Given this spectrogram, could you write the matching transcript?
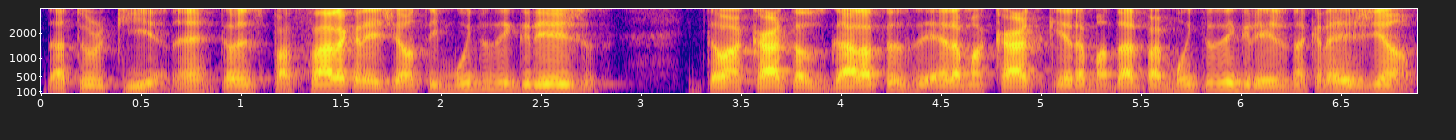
da Turquia, né? Então eles passaram aquela região, tem muitas igrejas. Então a carta aos Gálatas era uma carta que era mandada para muitas igrejas naquela região.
